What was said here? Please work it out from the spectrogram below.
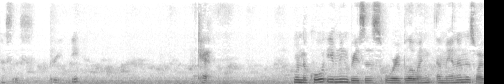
Genesis 3 8. Okay. When the cool evening breezes were blowing, a man and his wife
